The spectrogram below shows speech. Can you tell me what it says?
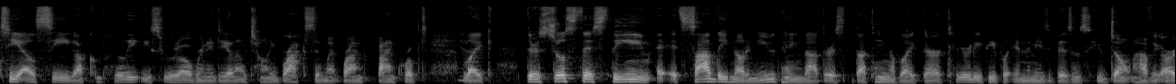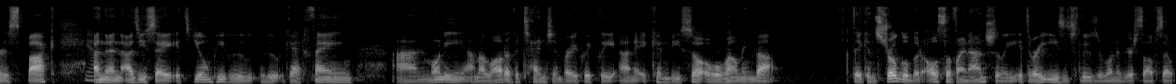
TLC got completely screwed over in a deal. Now Toni Braxton went bank- bankrupt. Yeah. Like there's just this theme. It's sadly not a new thing that there's that thing of like there are clearly people in the music business who don't have the artists back, yeah. and then as you say, it's young people who, who get fame and money and a lot of attention very quickly, and it can be so overwhelming that they can struggle, but also financially, it's very easy to lose a run of yourself. So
